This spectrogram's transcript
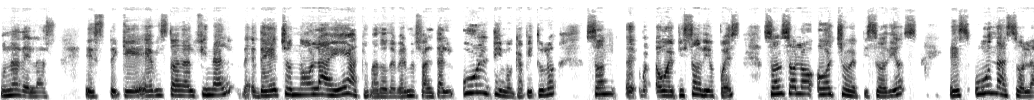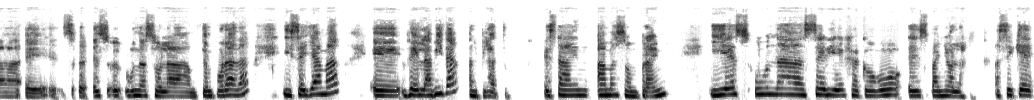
una de las este, que he visto al final. De, hecho, no la he acabado de ver, me falta el último capítulo. Son, eh, o episodio, pues, son solo ocho episodios. Es una sola, eh, es una sola temporada y se llama eh, De la vida al plato. Está en Amazon Prime y es una serie, Jacobo, española. Así que,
